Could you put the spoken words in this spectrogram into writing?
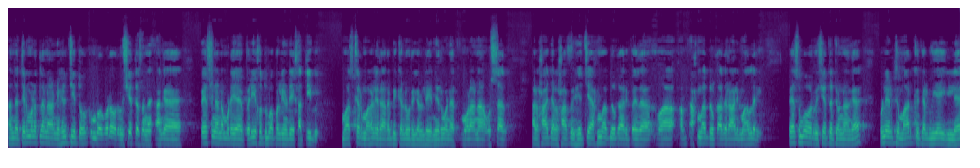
அந்த திருமணத்தில் நான் நிகழ்ச்சியை துவக்கும்போது கூட ஒரு விஷயத்த சொன்னேன். அங்கே பேசின நம்முடைய பெரிய ஹுத்துபா பள்ளியினுடைய ஹத்தீப் மாஸ்கர் மகளிர் அரபிக் கல்லூரிகளுடைய நிறுவனர் மௌலானா உஸ்தாத் அல்ஹாஜ் அல் ஹாஃபில் ஹெச் ஏ அஹ்மத் அப்துல் காரி பேச அஹ்மத் அப்துல் காதர் ஆலி மஹல்லரி பேசும்போது ஒரு விஷயத்த சொன்னாங்க. பிள்ளைகளுக்கு மார்க்க கல்வியே இல்லை.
